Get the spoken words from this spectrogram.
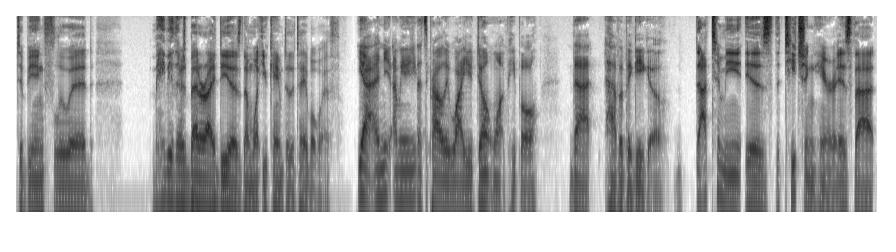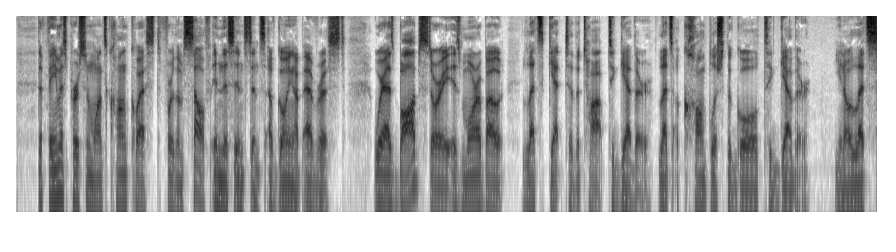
to being fluid. Maybe there's better ideas than what you came to the table with. Yeah, and I mean that's probably why you don't want people that have a big ego. that to me is the teaching here is that the famous person wants conquest for themselves in this instance of going up Everest. Whereas Bob's story is more about let's get to the top together. Let's accomplish the goal together. You know, let's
